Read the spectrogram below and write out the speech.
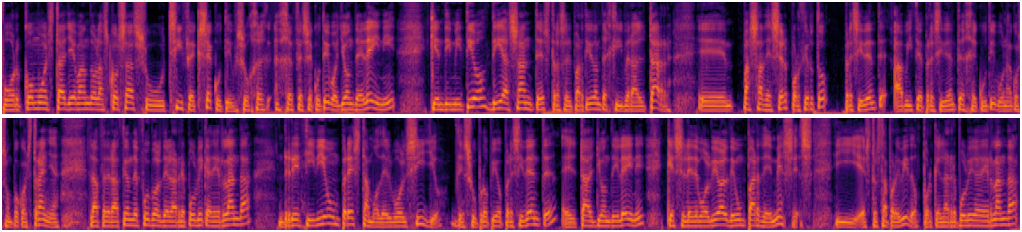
por cómo está llevando las cosas su chief executive, su jefe ejecutivo, John Delaney, quien dimitió días antes tras el partido ante Gibraltar. Eh, pasa de ser, por cierto, presidente a vicepresidente ejecutivo, una cosa un poco extraña. La Federación de Fútbol de la República de Irlanda recibió un préstamo del bolsillo de su propio presidente, el tal John Delaney, que se le devolvió al de un par de meses. Y esto está prohibido, porque en la República de Irlanda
